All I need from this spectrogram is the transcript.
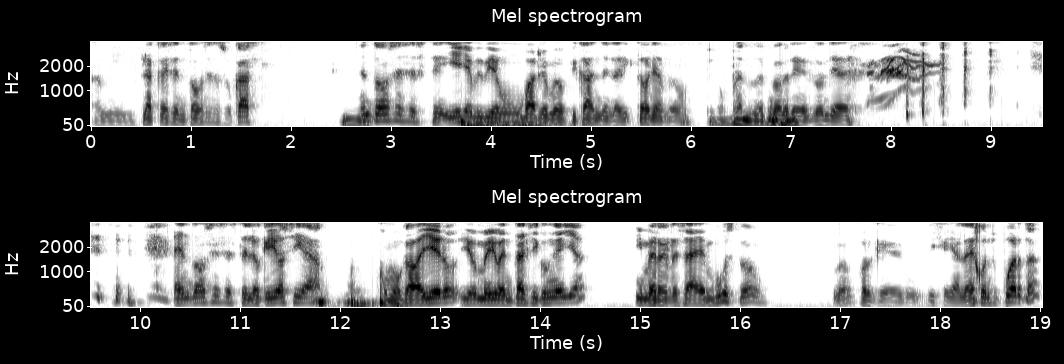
a mi flaca ese entonces a su casa. Mm, Entonces, este, y ella vivía en un barrio medio picante en La Victoria, pero Te comprendo, te comprendo. donde, donde entonces este lo que yo hacía como caballero yo me iba en taxi con ella y me regresaba en bus ¿no? ¿no? porque dije ya la dejo en su puerta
